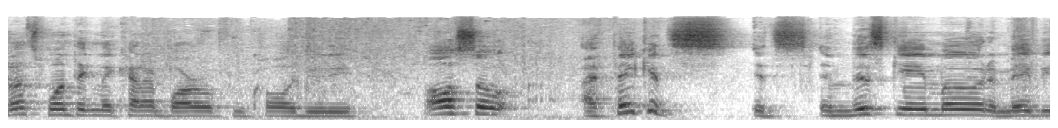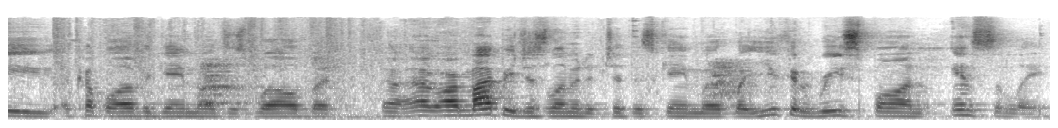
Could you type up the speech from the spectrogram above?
that's one thing they kind of borrowed from Call of Duty. Also, I think it's it's in this game mode and maybe a couple other game modes as well, but uh, or might be just limited to this game mode. But you can respawn instantly.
